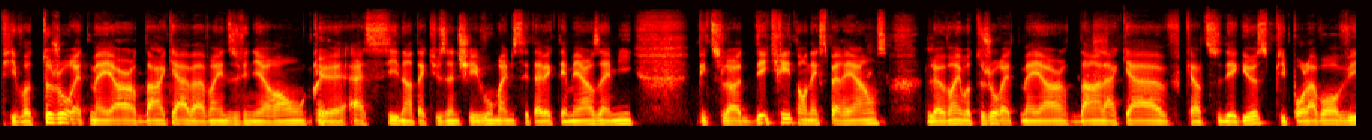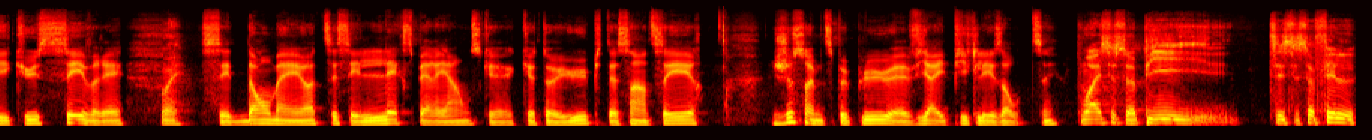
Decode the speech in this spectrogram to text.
puis il va toujours être meilleur dans la cave à vin du vigneron que assis dans ta cuisine chez vous, même si c'est avec tes meilleurs amis, puis que tu leur décris ton expérience, le vin va toujours être meilleur dans la cave quand tu dégustes, puis pour l'avoir vécu, c'est vrai. Ouais. C'est donc ben hot, c'est l'expérience que, que tu as eue, puis te sentir juste un petit peu plus euh, VIP que les autres. sais. Ouais, c'est ça. Puis, c'est ça, Phil.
